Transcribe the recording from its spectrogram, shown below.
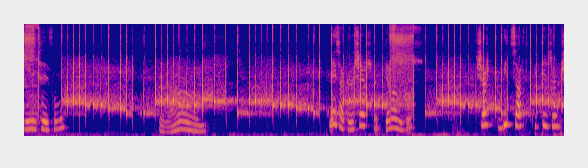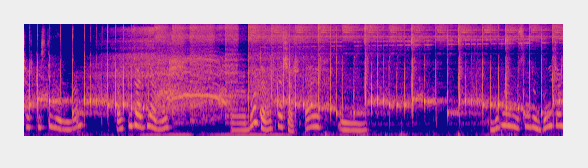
yeni telefonum. Devam. Neyse arkadaşlar devam ediyoruz. Şarkı bitse artık bitireceğim şarkı istemiyorum ben. Şarkı güzel diyenler. Ee, bu arada arkadaşlar eğer hmm, bu bölümü sanırım böleceğim.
